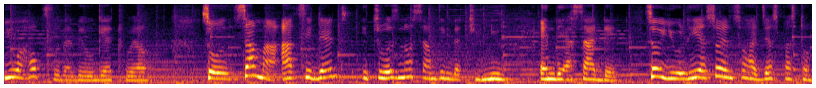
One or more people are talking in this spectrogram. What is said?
you are hopeful that they will get well. So some are accident. It was not something that you knew, and they are sudden. So you will hear so and so has just passed on.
